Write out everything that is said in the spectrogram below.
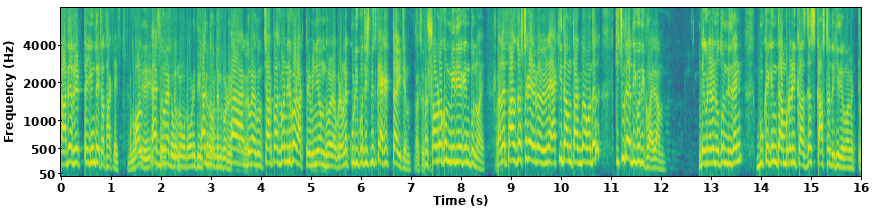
তাদের রেটটাই কিন্তু এটা থাকে। একদম একদম। হ্যাঁ একদম একদম। চার পাঁচ বান্ডিল করে রাখতে মিনিমাম ধরে রাখবে মানে কুড়ি পঁচিশ পিস এক একটা আইটেম আচ্ছা। সব রকম মিলিয়ে কিন্তু নয়। নাহলে পাঁচ দশ টাকা এর মানে একই দাম থাকবে আমাদের কিছুটা দিক ওদিক হয় দাম। দেখুন এটা নতুন ডিজাইন বুকে কিন্তু এমব্রয়ডারি কাজ জাস্ট কাজটা দেখিয়ে দেবো আমি একটু।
